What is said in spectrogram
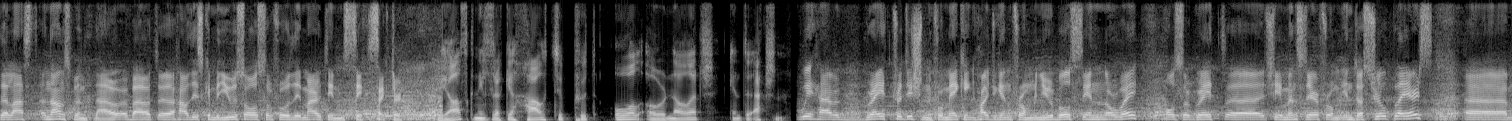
the last announcement now about uh, how this can be used also for the maritime sector. We ask Nils Røkke how to put all our knowledge into action. We have a great tradition for making hydrogen from renewables in Norway. Also, great uh, achievements there from industrial players. Um,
